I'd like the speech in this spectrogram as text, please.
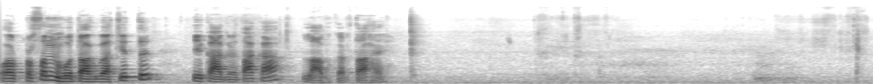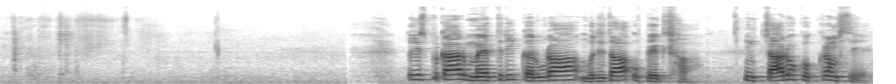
और प्रसन्न होता हुआ चित्त एकाग्रता का लाभ करता है। तो इस प्रकार मैत्री, करुणा, मुदिता, उपेक्षा, इन चारों को क्रम से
